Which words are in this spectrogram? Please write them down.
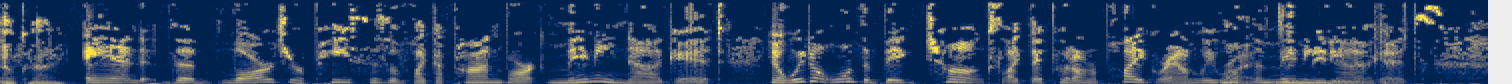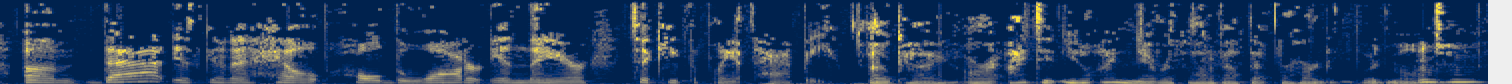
okay? And the larger pieces of like a pine bark mini nugget, you know, we don't want the big chunks like they put on a playground. We want Right, the the mini, mini nuggets. Um, that is going to help hold the water in there to keep the plants happy. Okay, all right. I did. You know, I never thought about that for hardwood mulch. Mm-hmm.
